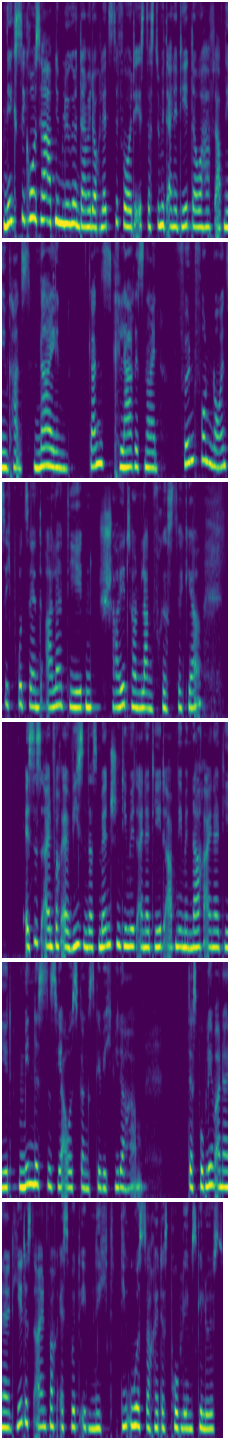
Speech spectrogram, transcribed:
Nächste große Abnehmlüge und damit auch letzte für heute ist, dass du mit einer Diät dauerhaft abnehmen kannst. Nein, ganz klares Nein. 95% aller Diäten scheitern langfristig, ja. Es ist einfach erwiesen, dass Menschen, die mit einer Diät abnehmen, nach einer Diät mindestens ihr Ausgangsgewicht wieder haben. Das Problem an einer Diät ist einfach, es wird eben nicht die Ursache des Problems gelöst.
